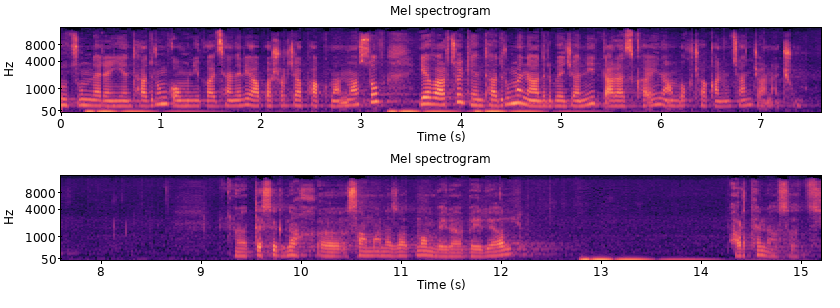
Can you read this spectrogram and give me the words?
լուծումներ են ենթադրում կոմունիկացիաների ապաշրջափակման մասով եւ արդյոք ենթադրում են Ադրբեջանի տարածքային ամբողջականության ճանաչում։ Տեսեք նախ սահմանազատման վերաբերյալ արդեն ասացի։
